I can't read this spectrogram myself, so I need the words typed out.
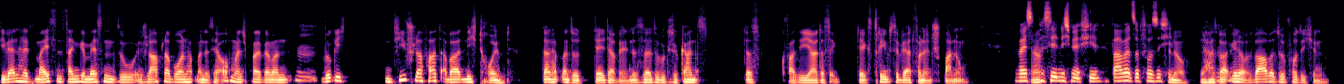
Die werden halt meistens dann gemessen, so in Schlaflaboren hat man das ja auch manchmal, wenn man Mhm. wirklich einen Tiefschlaf hat, aber nicht träumt. Dann hat man so Delta-Wellen. Das ist also wirklich so ganz, das quasi ja das, der extremste Wert von Entspannung. Du weißt, Ja. passiert nicht mehr viel. War aber so vor sich hin. Genau. Ja, es war, Mhm. genau, es war aber so vor sich hin.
